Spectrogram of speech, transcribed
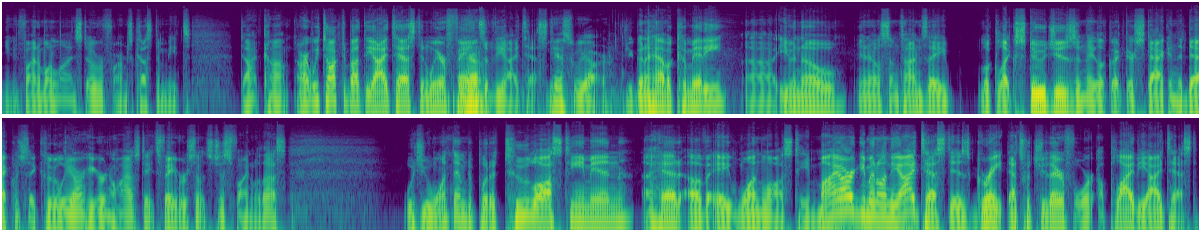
You can find them online, stoverfarmscustommeats.com. All right, we talked about the eye test, and we are fans Yeah. of the eye test. yes, we are. If you're going to have a committee, uh, even though you know sometimes they look like stooges and they look like they're stacking the deck, which they clearly are here in Ohio State's favor, so it's just fine with us. Would you want them to put a two-loss team in ahead of a one-loss team? My argument on the eye test is great. That's what you're there for. Apply the eye test,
